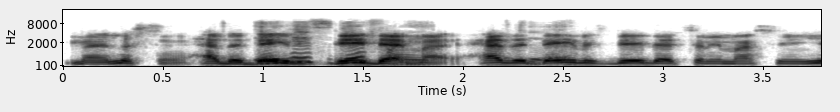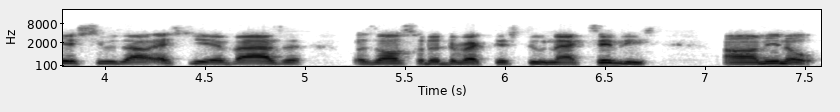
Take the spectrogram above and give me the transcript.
Man, listen, Heather Davis did that. My Heather Yeah. Davis did that to me my senior year. She was our SG advisor, was also the director of student activities. Um, you know,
